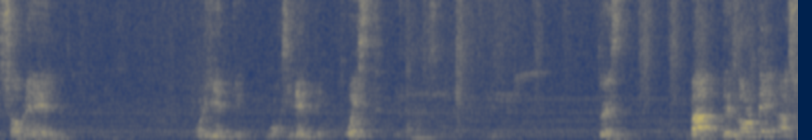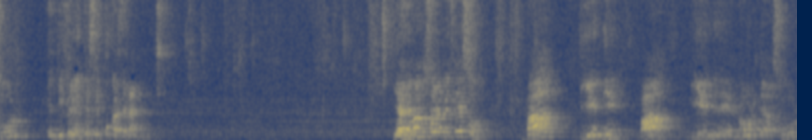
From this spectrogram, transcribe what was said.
sobre el oriente u occidente, west. Entonces, va de norte a sur en diferentes épocas del año. Y además no solamente eso, va, viene, va, viene de norte a sur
